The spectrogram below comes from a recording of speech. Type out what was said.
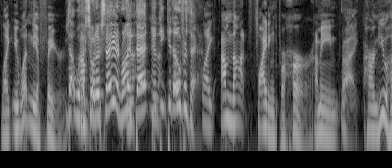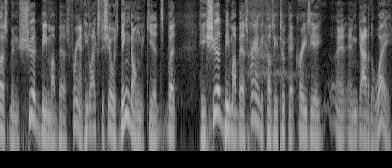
like it wasn't the affairs. That, well, I'm- that's what I'm saying, right? that you can get over that, like I'm not fighting for her. I mean, right? her new husband should be my best friend. He likes to show his ding dong to kids, but he should be my best friend because he took that crazy and, and got out of the way.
